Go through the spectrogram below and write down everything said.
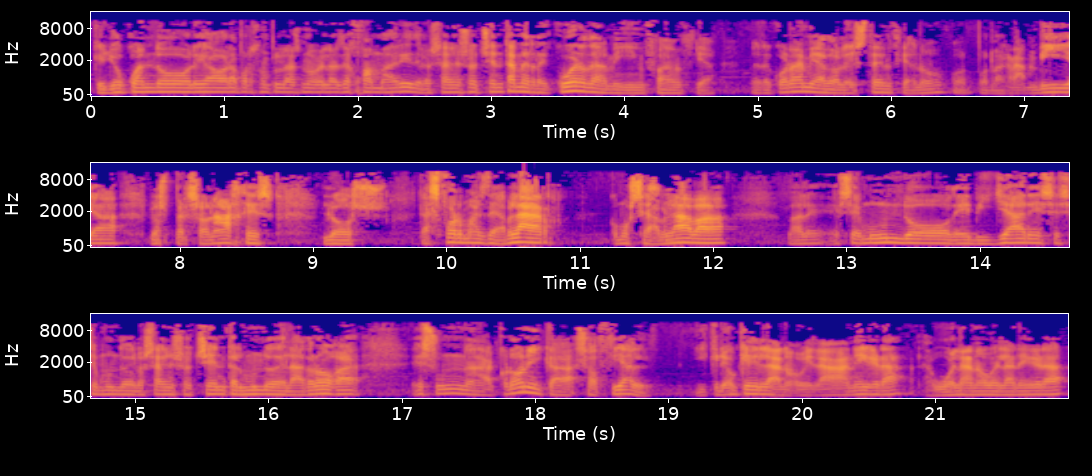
que yo cuando leo ahora, por ejemplo, las novelas de Juan Madrid de los años 80, me recuerda a mi infancia, me recuerda a mi adolescencia, ¿no? Por, por la Gran Vía, los personajes, los, las formas de hablar, cómo se hablaba, ¿vale? Ese mundo de billares, ese mundo de los años 80, el mundo de la droga, es una crónica social. Y creo que la novela negra, la abuela novela negra,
